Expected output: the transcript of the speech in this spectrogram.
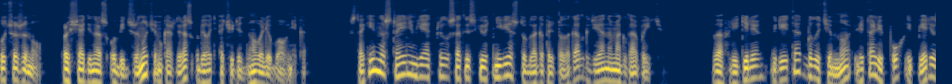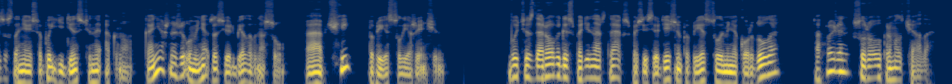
Лучше жену. Проще один раз убить жену, чем каждый раз убивать очередного любовника. С таким настроением я отправился отыскивать невесту, благо предполагал, где она могла быть. Во флигеле, где и так было темно, летали пух и перья, заслоняя собой единственное окно. Конечно же, у меня засвербело в носу. «Апчхи!» — поприветствовал я женщин. «Будьте здоровы, господин Артакс!» — почти сердечно поприветствовала меня Курдула, а фройлен сурово промолчала.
